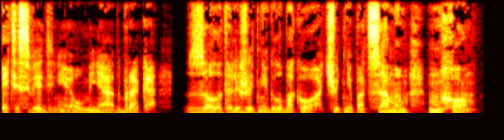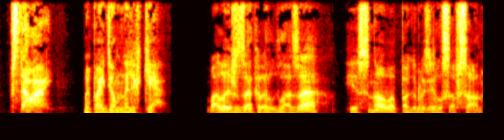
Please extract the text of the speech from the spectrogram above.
Эти сведения у меня от Брека. Золото лежит неглубоко, чуть не под самым мхом. Вставай! Мы пойдем налегке!» Малыш закрыл глаза и снова погрузился в сон.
